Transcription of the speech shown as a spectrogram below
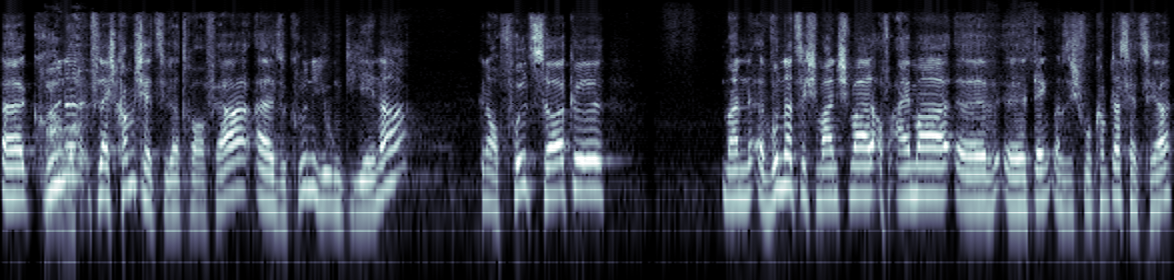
Äh, Grüne, Wow. vielleicht komme ich jetzt wieder drauf, ja. Also Grüne Jugend Jena, genau, Full Circle. Man äh, wundert sich manchmal, auf einmal äh, äh, denkt man sich, wo kommt das jetzt her?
